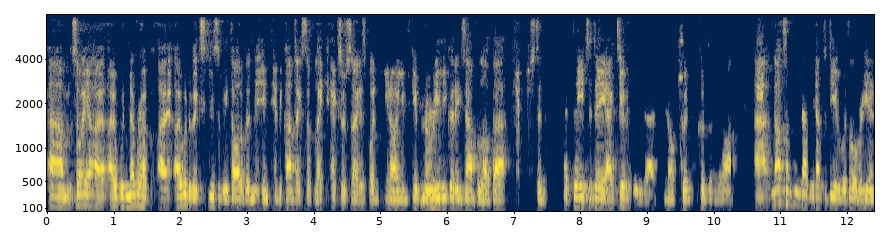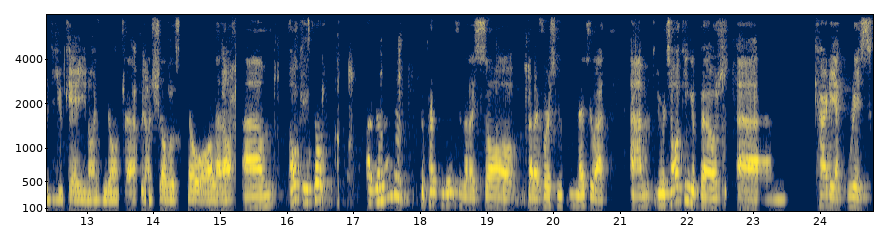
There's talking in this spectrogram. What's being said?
Um, so yeah, I, I, would never have. I, I, would have exclusively thought of it in, in, in, the context of like exercise, but you know, you've given a really good example of uh, just a, day-to-day activity that you know could could bring along. Uh, not something that we have to deal with over here in the UK. You know, we don't uh, we don't shovel snow all that off. Um, okay, so I remember the presentation that I saw that I first met you at. Um, you were talking about um, cardiac risk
